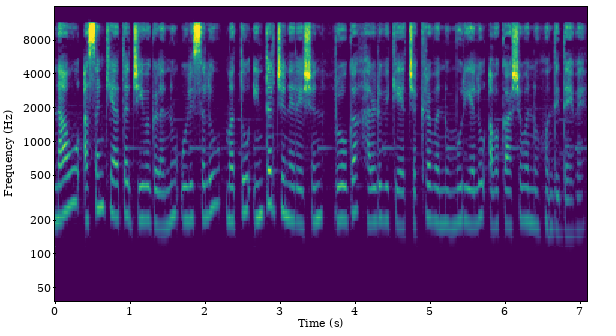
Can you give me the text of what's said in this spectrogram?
ನಾವು ಅಸಂಖ್ಯಾತ ಜೀವಗಳನ್ನು ಉಳಿಸಲು ಮತ್ತು ಇಂಟರ್ಜೆನೆರೇಷನ್ ರೋಗ ಹರಡುವಿಕೆಯ ಚಕ್ರವನ್ನು ಮುರಿಯಲು ಅವಕಾಶವನ್ನು ಹೊಂದಿದ್ದೇವೆ.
